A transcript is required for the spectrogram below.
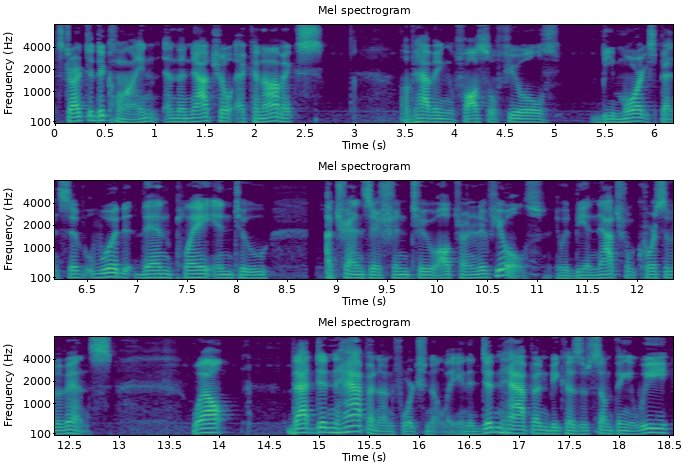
start to decline, and the natural economics of having fossil fuels be more expensive would then play into a transition to alternative fuels. It would be a natural course of events. Well, that didn't happen, unfortunately. And it didn't happen because of something we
